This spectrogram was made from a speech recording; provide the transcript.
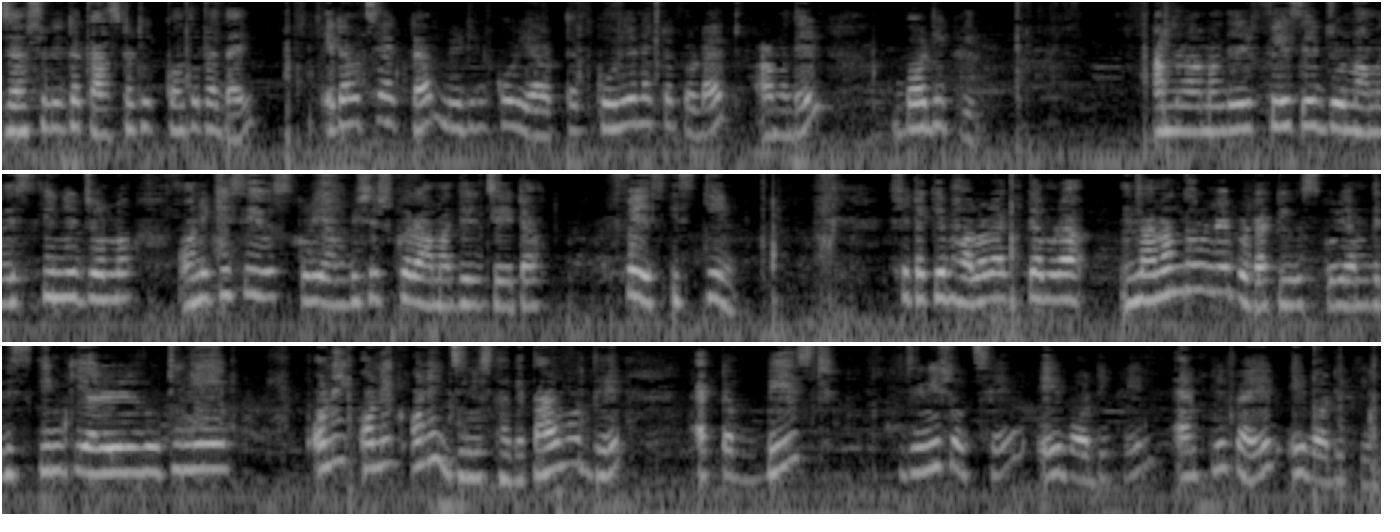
যে আসলে এটা কাজটা ঠিক কতটা দেয়। এটা হচ্ছে একটা মেড ইন কোরিয়া অর্থাৎ কোরিয়ান একটা প্রোডাক্ট আমাদের বডি ক্রিম আমরা আমাদের ফেসের জন্য, আমাদের স্কিনের জন্য অনেক কিছু ইউজ করি। বিশেষ করে আমাদের যে এটা ফেস স্কিন সেটাকে ভালো রাখতে আমরা নানান ধরনের প্রোডাক্ট ইউজ করি। আমাদের স্কিন কেয়ারের রুটিনে অনেক অনেক অনেক জিনিস থাকে। তার মধ্যে একটা বেস্ট জিনিস হচ্ছে এই বডি ক্রিম অ্যাম্পলিফায়ের এই বডি ক্রিম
